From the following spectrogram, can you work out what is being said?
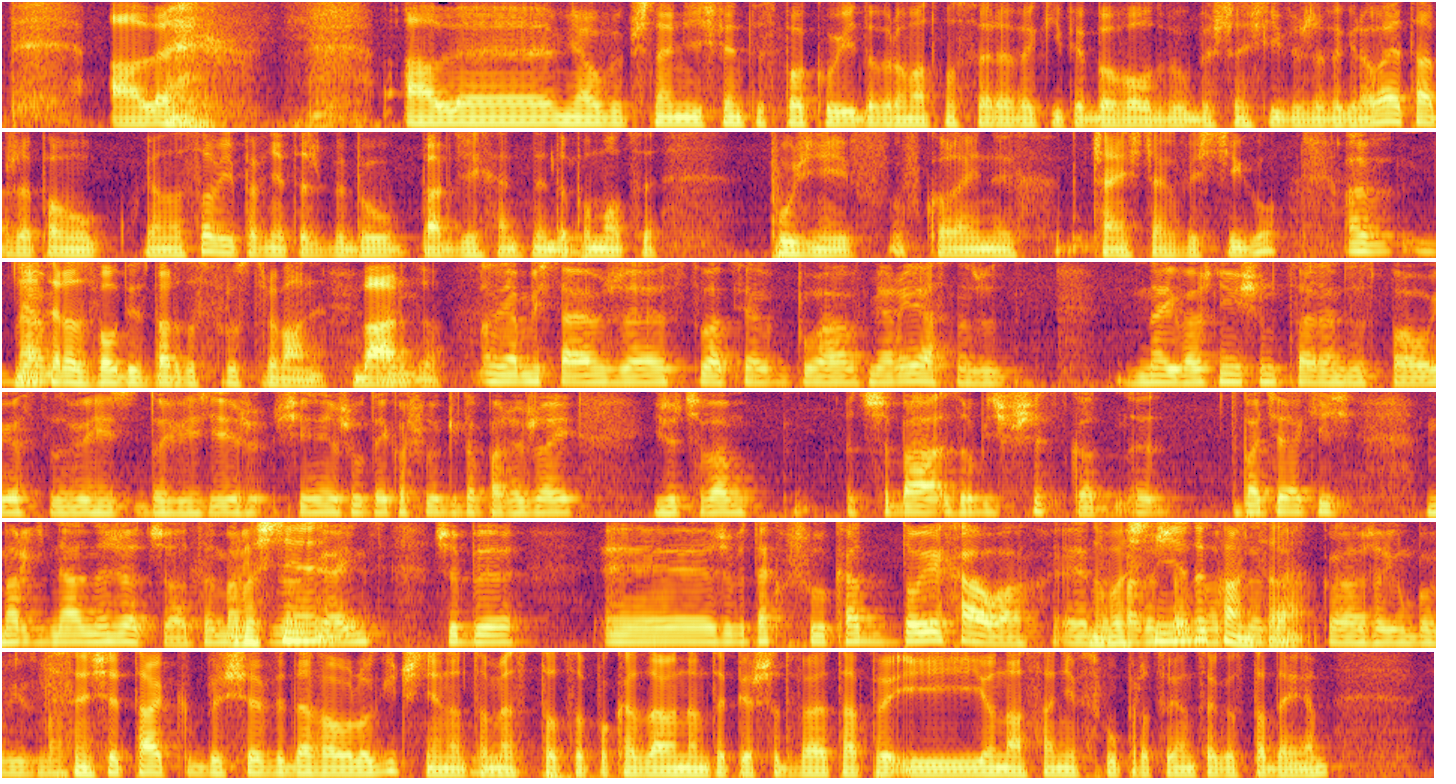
Ale, ale miałby przynajmniej święty spokój i dobrą atmosferę w ekipie, bo Wout byłby szczęśliwy, że wygrał etap, że pomógł Jonasowi, pewnie też by był bardziej chętny do pomocy później w, w kolejnych częściach wyścigu. Ale No ja, a teraz Wout jest bardzo sfrustrowany. Bardzo. no ja myślałem, że sytuacja była w miarę jasna, że najważniejszym celem zespołu jest dowiezienie żółtej koszulki do Paryża i, że trzeba, trzeba zrobić wszystko, e, dbać o jakieś marginalne rzeczy, o te marginal Właśnie- gains, żeby, żeby ta koszulka dojechała e, No do właśnie Paryża nie do końca. kolarza. W sensie tak by się wydawało logicznie, natomiast to, co pokazały nam te pierwsze dwa etapy i Jonasa nie współpracującego z Tadejem,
